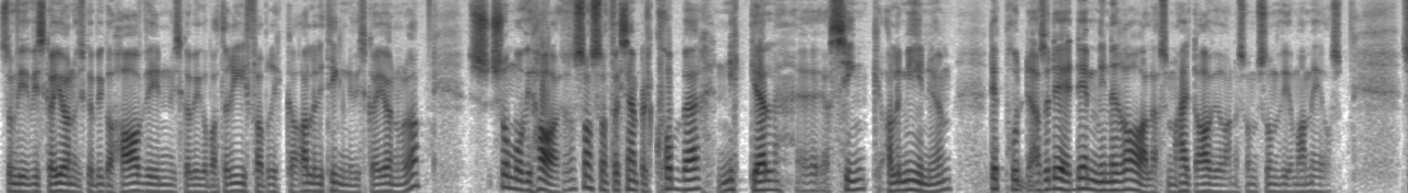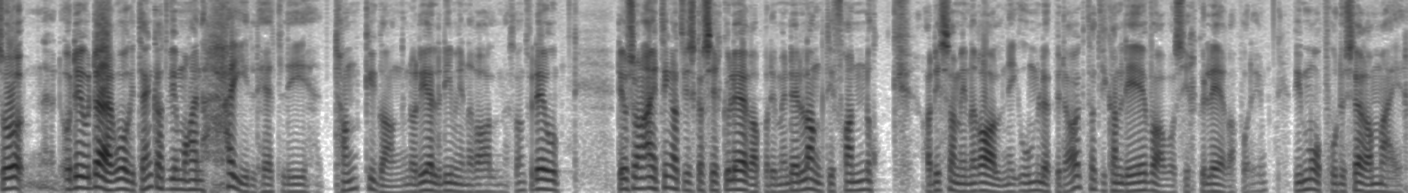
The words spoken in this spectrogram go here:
som vi, vi, skal gjøre når vi skal bygge havvind, vi skal bygge batterifabrikker, alle de tingene vi skal gjennom. da, Så må vi ha sånn som f.eks. kobber, nikkel, eh, sink, aluminium. Det, altså det, det, er mineraler som er helt avgjørende, som, som vi må ha med oss. Så, og det er jo der òg jeg tenker at vi må ha en helhetlig tankegang når det gjelder de mineralene. Sant? For det er jo, det er jo sånn en ting at vi skal sirkulere på dem, men det er langt ifra nok av disse mineralene i omløp i dag til at vi kan leve av å sirkulere på dem. Vi må produsere mer.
